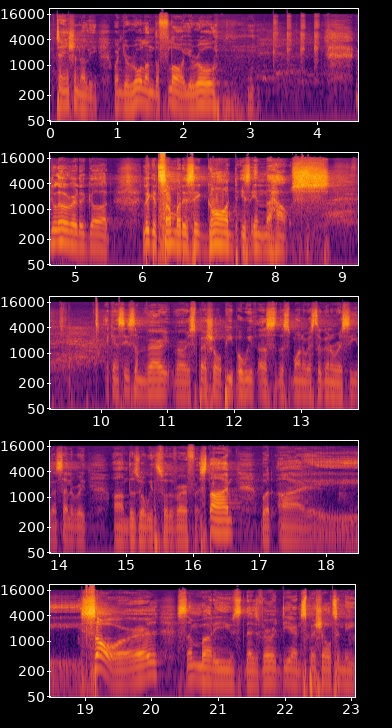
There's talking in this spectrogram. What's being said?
Intentionally. When you roll on the floor, you roll. Glory to God. Look at somebody say, God is in the house. I can see some very, very special people with us this morning. We're still going to receive and celebrate um, those who are with us for the very first time. But I saw somebody that's very dear and special to me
